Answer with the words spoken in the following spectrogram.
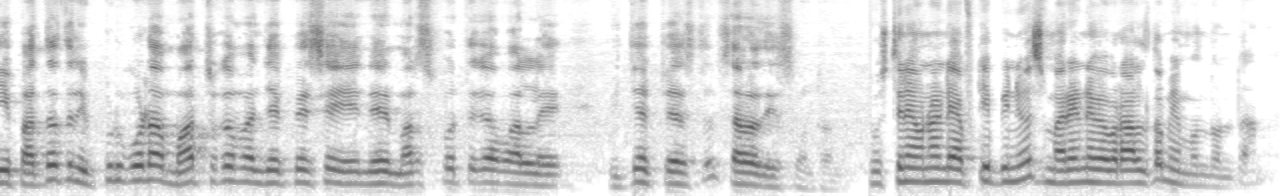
ఈ పద్ధతిని ఇప్పుడు కూడా మార్చుకోమని చెప్పేసి నేను మనస్ఫూర్తిగా వాళ్ళని విజ్ఞప్తి చేస్తూ సెలవు తీసుకుంటాను చూస్తూనే ఉండండి ఎఫ్టీపీ న్యూస్. మరిన్ని వివరాలతో మేము ముందుంటాను.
